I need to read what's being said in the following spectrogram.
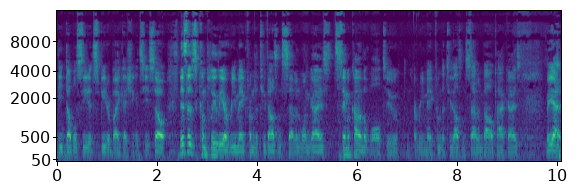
the double-seated speeder bike, as you can see. So this is completely a remake from the 2007 one, guys. Same with kind of the wall, too. A remake from the 2007 Battle Pack, guys. But yeah,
